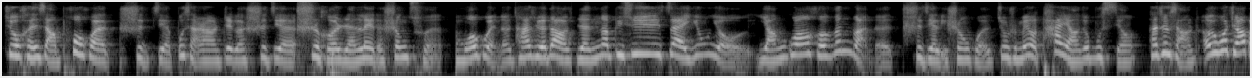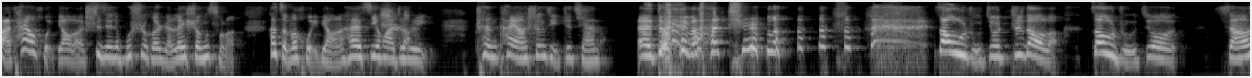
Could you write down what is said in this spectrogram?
就很想破坏世界，不想让这个世界适合人类的生存。魔鬼呢察觉到人呢必须在拥有阳光和温暖的世界里生活，就是没有太阳就不行。他就想，呃，我只要把太阳毁掉了，世界就不适合人类生存了。他怎么毁掉呢？他的计划就是趁太阳升起之前，哎，对，把它吃了。造物主就知道了，造物主就。想要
